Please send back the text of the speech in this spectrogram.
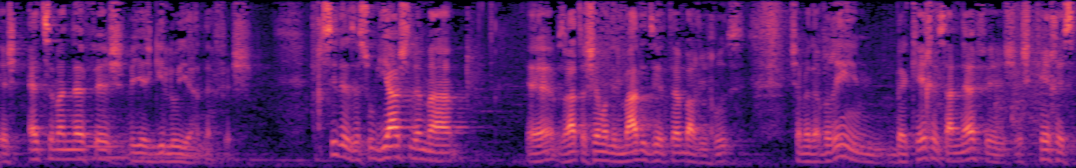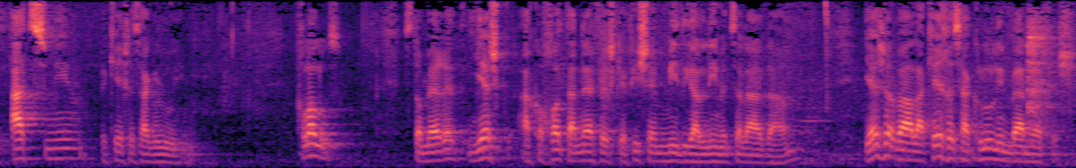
יש עצם הנפש ויש גילוי הנפש. תחסיד איזה סוגיה שלמה, אה, בעזרת השם עוד נלמד את זה יותר באריכוס, שמדברים בככס הנפש, יש ככס עצמים וככס הגלויים. כלולוס. זאת אומרת, יש הכוחות הנפש כפי שהם מתגלים אצל האדם, יש אבל הככס הכלולים בנפש.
